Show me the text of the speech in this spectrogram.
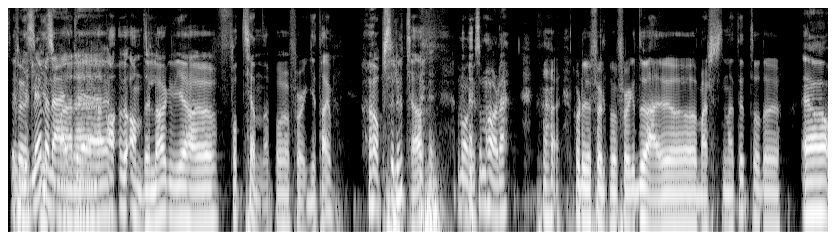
Selvfølgelig, vi, vi men det er et Andre lag vi har jo fått kjenne på Fergie-time. Absolutt. Ja. Det mange som har det. har du følt på Fergie? Du er jo Manchester United. Og du ja,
